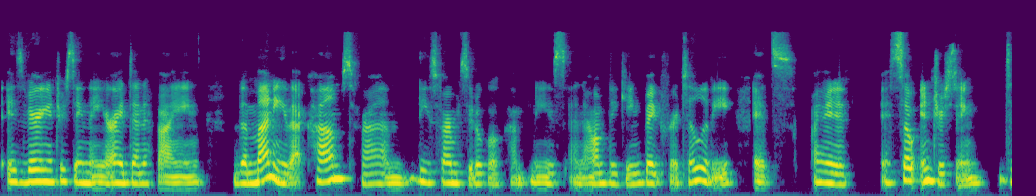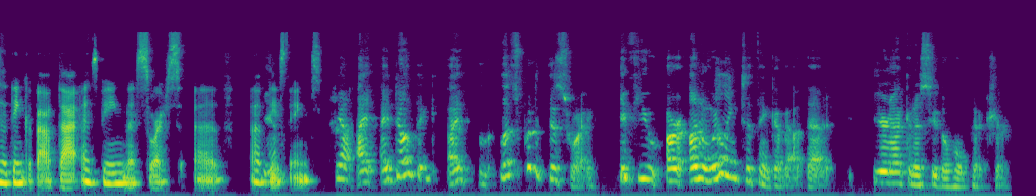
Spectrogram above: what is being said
it's very interesting that you're identifying the money that comes from these pharmaceutical companies. And now i'm thinking big fertility. It's i mean it's so interesting to think about that as being the source of of yeah. these things. Yeah I, I don't think i let's put it this way. If you are unwilling to think about that you're not going to see the whole picture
